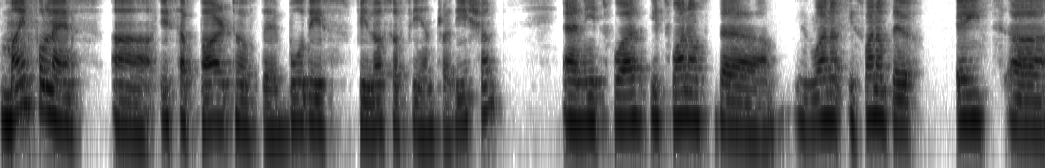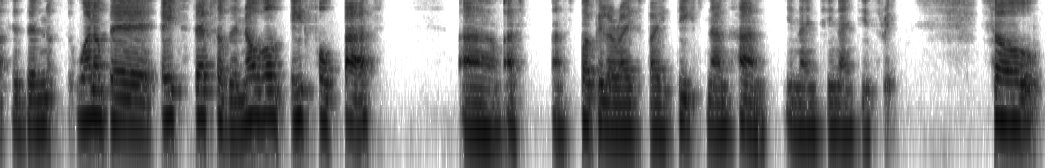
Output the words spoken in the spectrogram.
Mindfulness uh, is a part of the Buddhist philosophy and tradition, and it was it's one of the one of, it's one of the eight uh, the one of the eight steps of the Noble Eightfold Path, uh, as as popularized by Thich Nhat Hanh in 1993. So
